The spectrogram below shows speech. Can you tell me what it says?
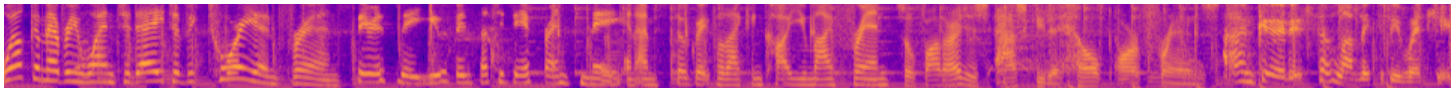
Welcome, everyone, today to Victoria and Friends. Seriously, you have been such a dear friend to me. And I'm so grateful that I can call you my friend. So, Father, I just ask you to help our friends. I'm good. It's so lovely to be with you.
